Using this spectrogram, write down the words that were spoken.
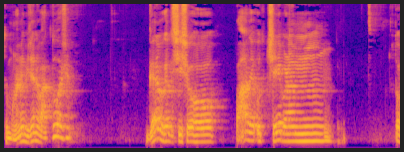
તો માને બીજાને વાગતું હશે? ગર્ભગત વખત શિશોહો પાદે ઉચ્છેપણમ. તો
